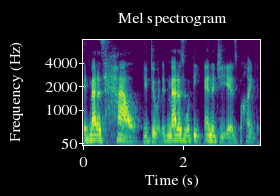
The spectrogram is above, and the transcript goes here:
It matters how you do it. It matters what the energy is behind it.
